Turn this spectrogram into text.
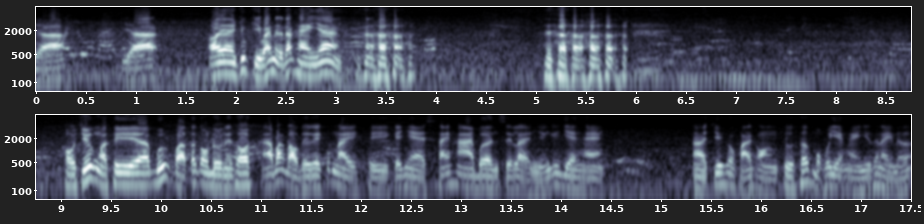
dạ dạ thôi chúc chị bán được đắt hàng nha hồi trước mà khi à, bước vào tới con đường này thôi à, bắt đầu từ ngay khúc này thì cái nhà sẽ thấy hai bên sẽ là những cái gian hàng à, chứ không phải còn thưa thớt một cái gian hàng như thế này nữa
